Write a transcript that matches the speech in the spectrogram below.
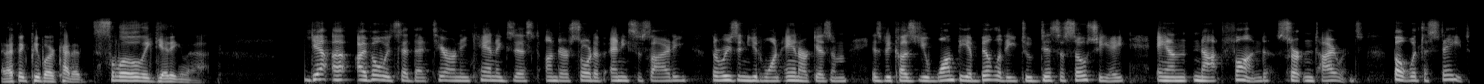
And I think people are kind of slowly getting that. Yeah, uh, I've always said that tyranny can exist under sort of any society. The reason you'd want anarchism is because you want the ability to disassociate and not fund certain tyrants. But with the state,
